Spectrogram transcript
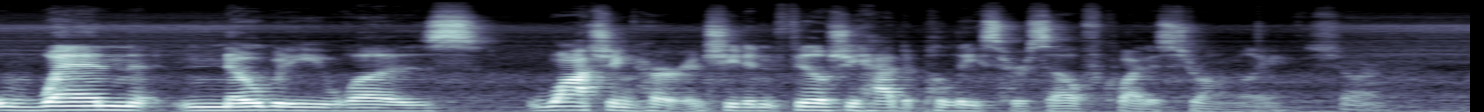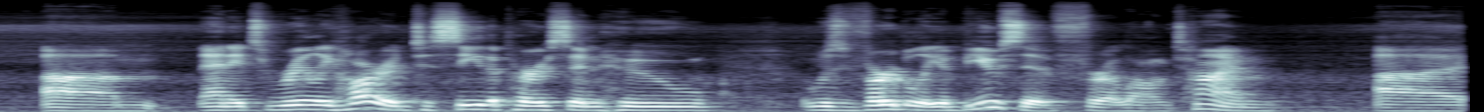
when nobody was watching her and she didn't feel she had to police herself quite as strongly Sure. um, and it's really hard to see the person who was verbally abusive for a long time uh,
